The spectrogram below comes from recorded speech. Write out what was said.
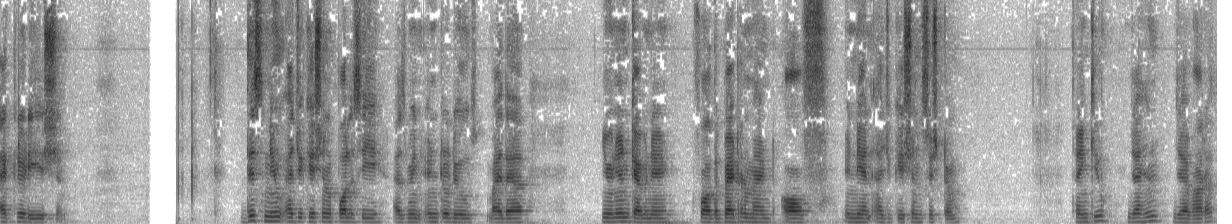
accreditation. This new educational policy has been introduced by the Union Cabinet for the betterment of Indian education system. Thank you. जय हिंद जय भारत।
